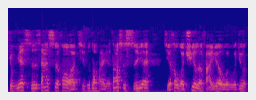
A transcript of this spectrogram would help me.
九月十三四号啊，起诉到法院，当时十月几号我去了法院，我我就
